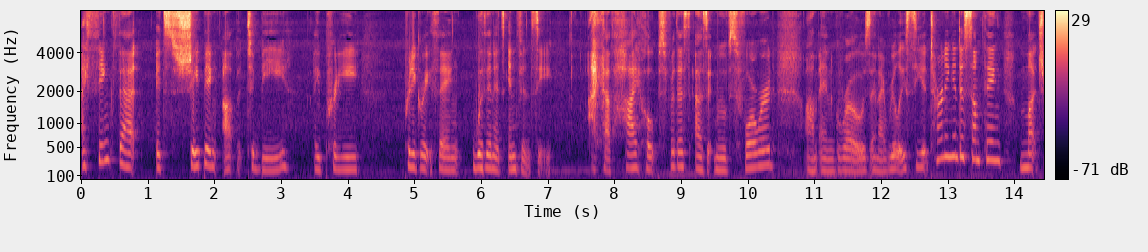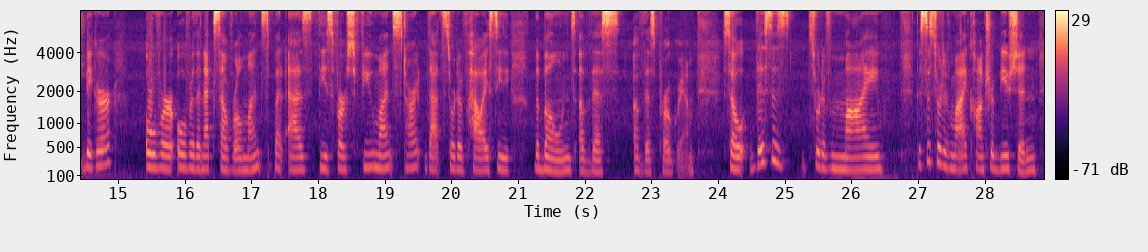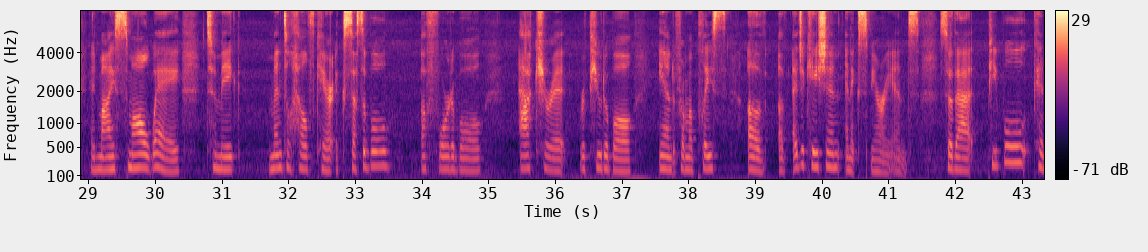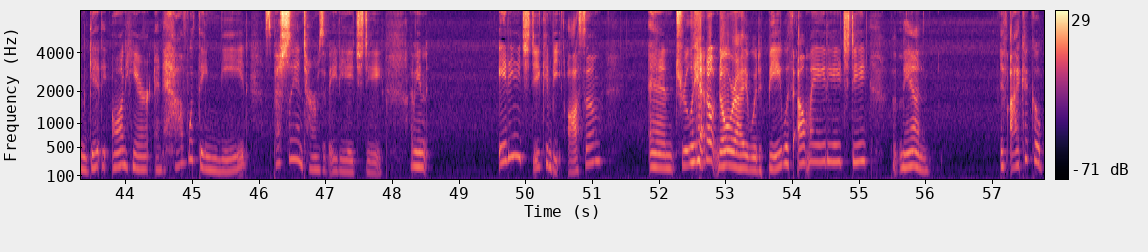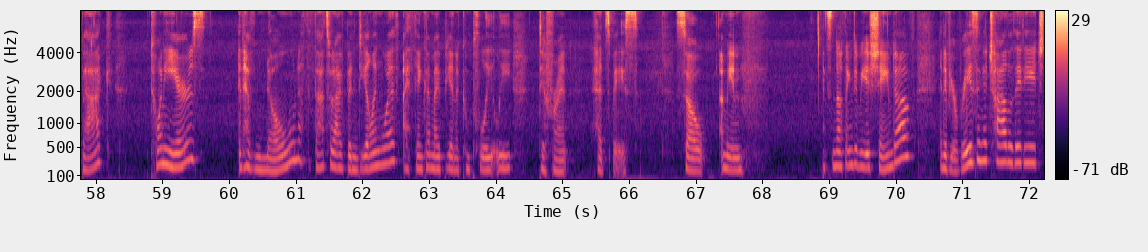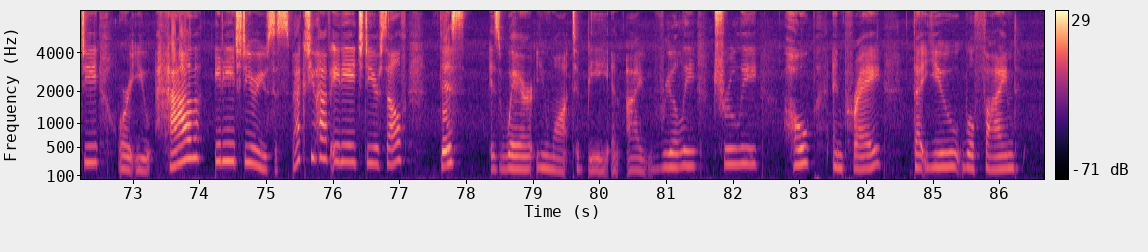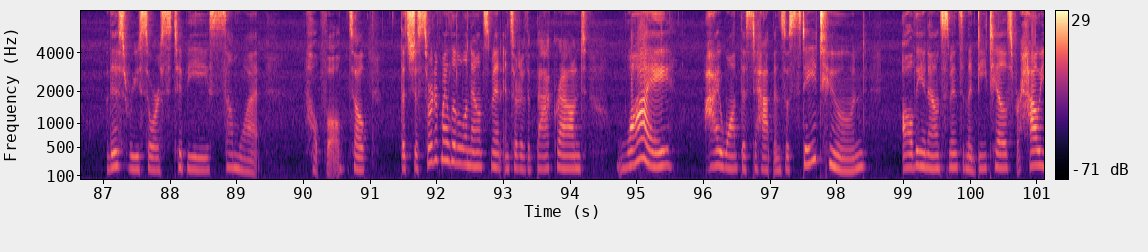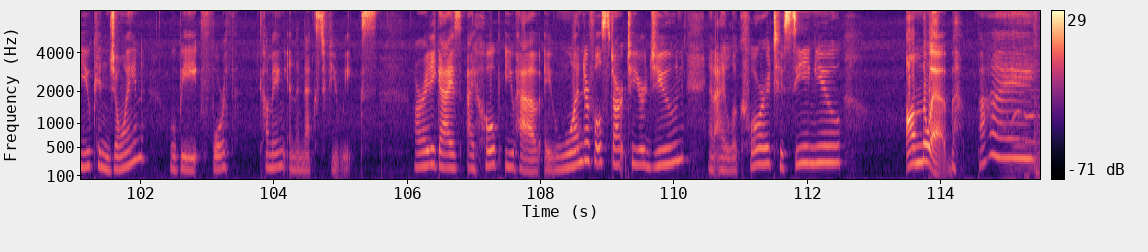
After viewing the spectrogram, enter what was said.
I think that it's shaping up to be a pretty pretty great thing within its infancy. I have high hopes for this as it moves forward um, and grows, and I really see it turning into something much bigger over over the next several months. But as these first few months start, that's sort of how I see the bones of this of this program. So this is sort of my this is sort of my contribution in my small way to make mental health care accessible, affordable, accurate, reputable, and from a place of, of education and experience so that people can get on here and have what they need, especially in terms of ADHD. I mean, ADHD can be awesome. And truly, I don't know where I would be without my ADHD. But man, if I could go back 20 years and have known that that's what I've been dealing with, I think I might be in a completely different headspace. So, I mean, it's nothing to be ashamed of. And if you're raising a child with ADHD, or you have ADHD, or you suspect you have ADHD yourself, this is where you want to be. And I really, truly hope and pray that you will find this resource to be somewhat helpful. So that's just sort of my little announcement and sort of the background why I want this to happen. So stay tuned. All the announcements and the details for how you can join will be forthcoming in the next few weeks. Alrighty, guys, I hope you have a wonderful start to your June, and I look forward to seeing you on the web. Bye.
